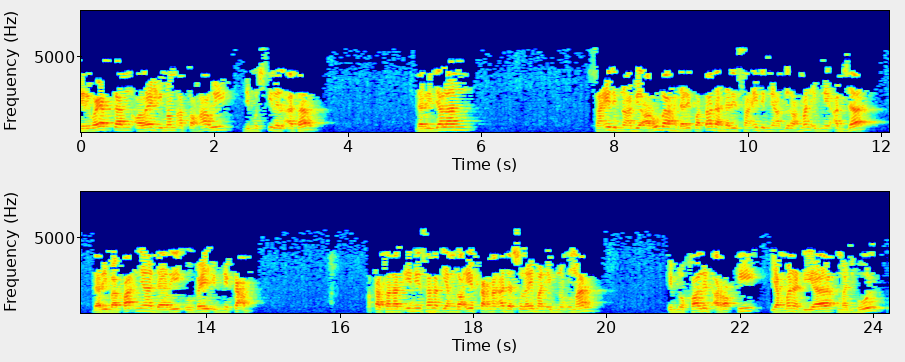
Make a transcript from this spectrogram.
diriwayatkan oleh Imam At-Tahawi di Muskilil Athar dari jalan Sa'id bin Abi Arubah dari Qatadah dari Sa'id bin Abdurrahman ibni Abza dari bapaknya dari Ubay ibni Ka'ab. Maka sanad ini sanad yang doif karena ada Sulaiman ibnu Umar ibnu Khalid Ar-Raqi yang mana dia majhul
